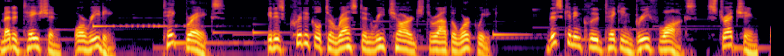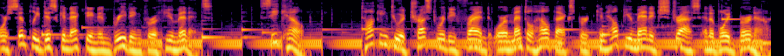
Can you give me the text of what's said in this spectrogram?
meditation, or reading. Take breaks. It is critical to rest and recharge throughout the workweek. This can include taking brief walks, stretching, or simply disconnecting and breathing for a few minutes. Seek help. Talking to a trustworthy friend or a mental health expert can help you manage stress and avoid burnout.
